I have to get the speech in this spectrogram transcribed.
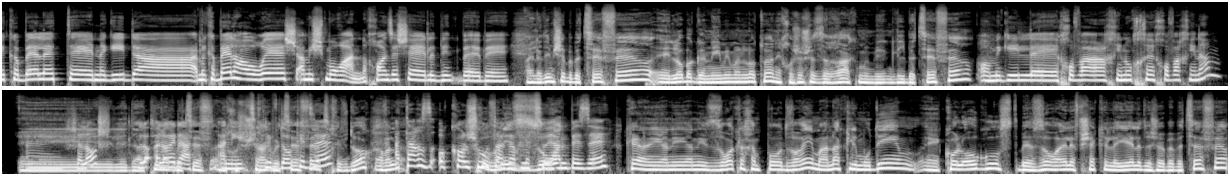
מקבלת, אה, נגיד, ה- מקבל ההורה המשמורן, נכון? זה שילדים, ב- ב- הילדים שבבית ספר, אה, לא בגנים אם אני לא טועה, אני חושב שזה רק מגיל בית ספר. או מגיל חובה, חינוך חובה חינם? שלוש? לדעתי לא- רק לא בית יודעת, ספר, אני חושב צריך שרק בית לבדוק את ספר, זה. צריך לבדוק, אבל אתר כל זכות, אגב, מצוין בזה. כן, אני, אני, אני זורק לכם פה דברים, מענק לימודים, כל אוגוסט באזור האלף שקל לילד שבבית ספר,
